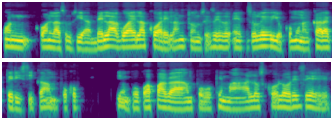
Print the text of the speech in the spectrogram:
con, con, la suciedad del agua de la acuarela, entonces eso, eso, le dio como una característica un poco, un poco apagada, un poco quemada a los colores, eh,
